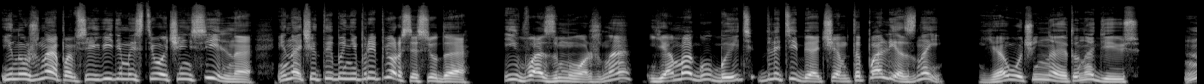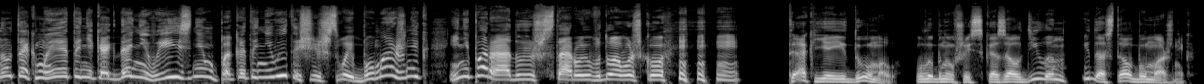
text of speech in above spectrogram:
и нужна, по всей видимости, очень сильно, иначе ты бы не приперся сюда. И, возможно, я могу быть для тебя чем-то полезной. Я очень на это надеюсь. Ну так мы это никогда не выясним, пока ты не вытащишь свой бумажник и не порадуешь старую вдовушку. Так я и думал, улыбнувшись, сказал Дилан и достал бумажник.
